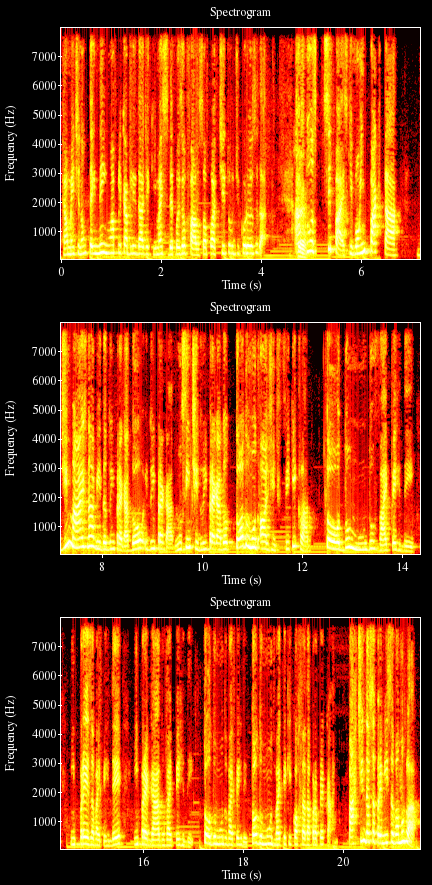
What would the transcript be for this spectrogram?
Realmente não tem nenhuma aplicabilidade aqui, mas depois eu falo só para título de curiosidade. As duas principais que vão impactar demais na vida do empregador e do empregado. No sentido do empregador, todo mundo. Olha, gente, fique claro: todo mundo vai perder. Empresa vai perder, empregado vai perder. Todo mundo vai perder. Todo mundo vai ter que cortar da própria carne. Partindo dessa premissa, vamos lá.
